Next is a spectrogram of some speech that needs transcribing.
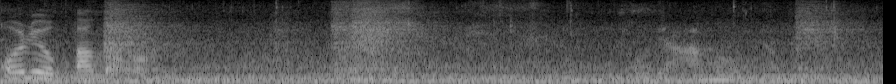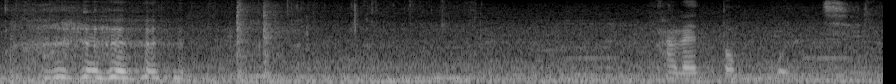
어리 오빠 먹어. 우리 아무 가래떡꼬치.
